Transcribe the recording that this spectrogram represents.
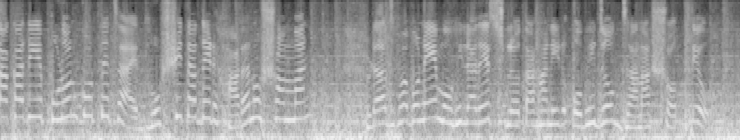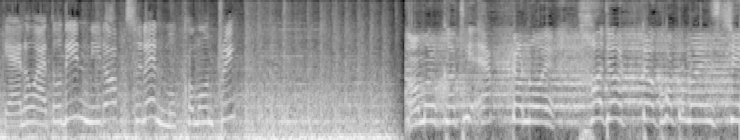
টাকা দিয়ে পূরণ করতে চায় ধর্ষিতাদের হারানো সম্মান? রাজভবনে মহিলাদের শ্লোতাহানির অভিযোগ জানা সত্ত্বেও কেন এতদিন নীরব ছিলেন মুখ্যমন্ত্রী? আমার কাছে একটা নয়, হাজারটা ঘটনা এসছে,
